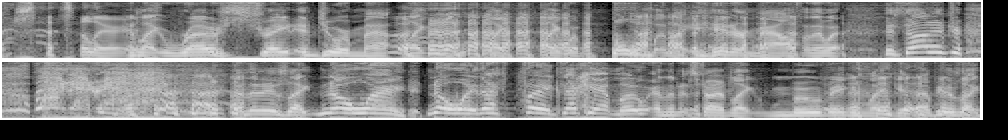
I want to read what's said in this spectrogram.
gosh, that's hilarious. And like rose straight into her mouth, like like like went boom and like hit her mouth, and then went, "It's not a dragon!" and then it was like, "No way, no way, that's fake, that can't move." And then it started like moving and like getting up. He was like,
